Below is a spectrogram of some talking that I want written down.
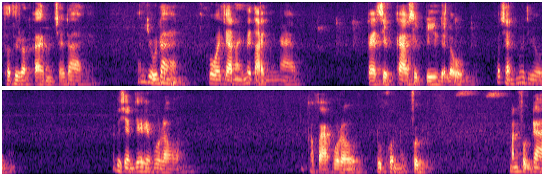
เท่าที่ร่างกายมันใช้ได้ มันอยู่ได้ครูอาจารย์ไม่ตายง่ายๆแปดสิบเก้าสิบปีแต่ละองค์ก็ฉันเมื่อเดียวนะไม่ได้ฉันเยอะอย่างพวกเรา ก็ฝากพวกเราทุกคนฝึก มันฝึกได้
